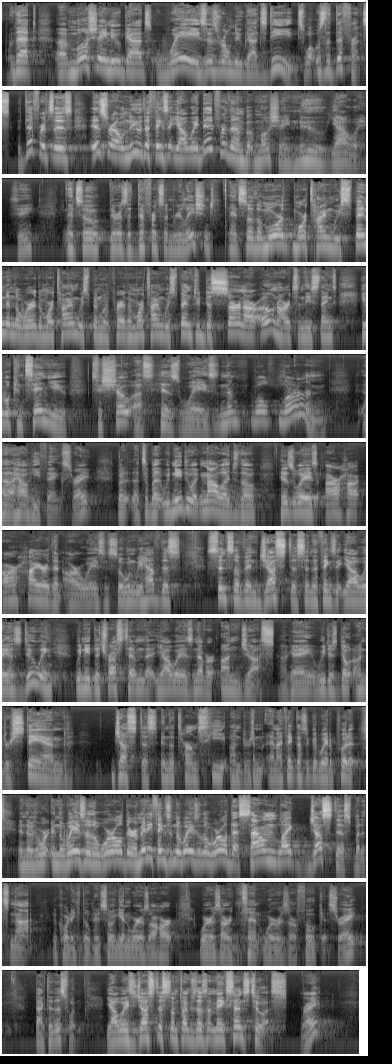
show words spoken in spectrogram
that uh, Moshe knew God's ways, Israel knew God's deeds. What was the difference? The difference is Israel knew the things that Yahweh did for them, but Moshe knew Yahweh. See? And so there is a difference in relationship. And so the more, more time we spend in the Word, the more time we spend with prayer, the more time we spend to discern our own hearts in these things, He will continue to show us His ways. And then we'll learn uh, how He thinks, right? But, but we need to acknowledge, though, His ways are, are higher than our ways. And so when we have this sense of injustice in the things that Yahweh is doing, we need to trust Him that Yahweh is never unjust, okay? We just don't understand justice in the terms he understands. And I think that's a good way to put it. In the, in the ways of the world, there are many things in the ways of the world that sound like justice, but it's not, according to the. So again, where is our heart? Where is our intent? Where is our focus, right? Back to this one. Yahweh's justice sometimes doesn't make sense to us, right?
